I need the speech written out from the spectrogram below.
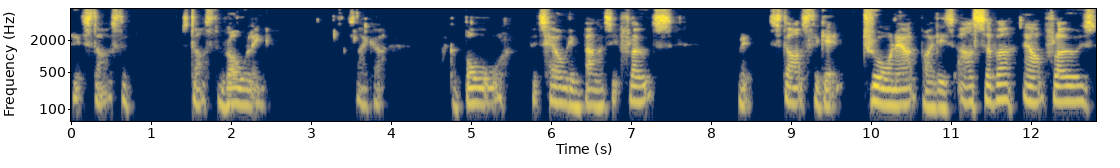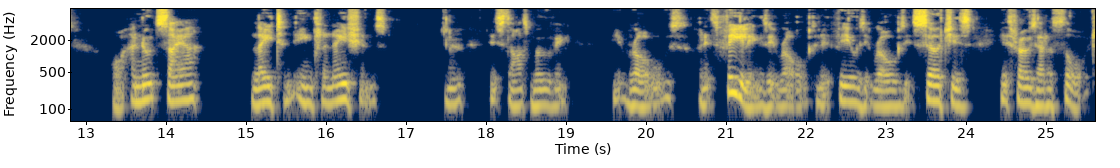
It starts to starts rolling. It's like a like a ball. If it's held in balance, it floats. When it starts to get drawn out by these asava outflows or anusaya, latent inclinations, you know, it starts moving. It rolls, and it's feeling as it rolls, and it feels it rolls, it searches, it throws out a thought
